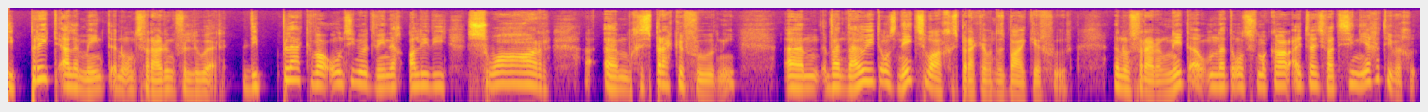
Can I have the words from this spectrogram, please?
die pret element in ons verhouding verloor. Die plek waar ons nie noodwendig al hierdie swaar ehm um, gesprekke voer nie. Ehm um, want nou het ons net swaar gesprekke wat ons baie keer voer in ons verhouding net omdat ons vir mekaar uitwys wat is die negatiewe goed.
